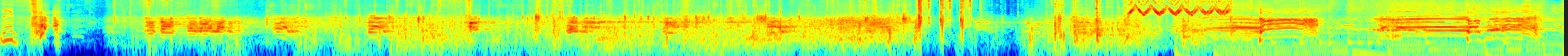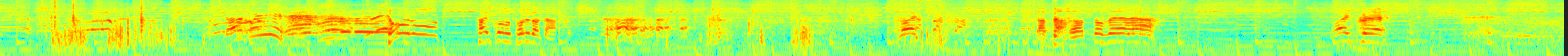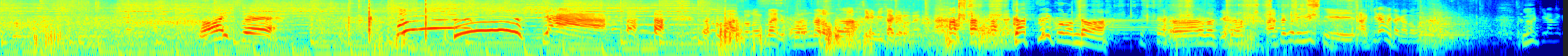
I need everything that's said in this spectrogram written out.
いった予想終了までさあさぜかっこいい今日の最高の取れ高ナイスやったやったぜナイスナイス まあその前で転んだのもばっちり見たけどね。がっつり転んだわ。あそこでユッキー諦めたかと思った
